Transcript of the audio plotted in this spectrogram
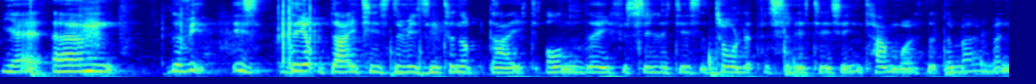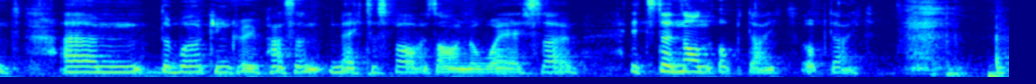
Yeah, um, the, is, the update is there isn't an update on the facilities, the toilet facilities in Tamworth at the moment. Um, the working group hasn't met as far as I'm aware, so it's a non-update update. update.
